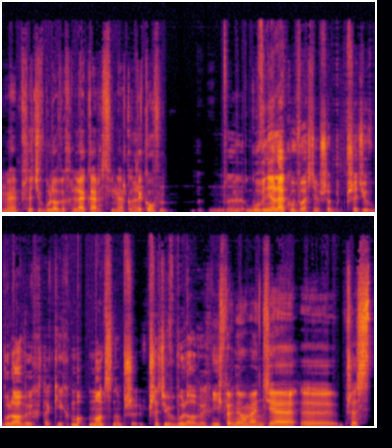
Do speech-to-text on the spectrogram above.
e, przeciwbólowych lekarstw i narkotyków. Głównie leków właśnie prze przeciwbólowych, takich mo mocno przeciwbólowych. I w pewnym momencie y, przez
